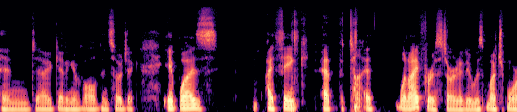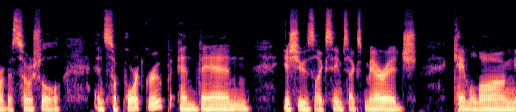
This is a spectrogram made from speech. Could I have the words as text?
and uh, getting involved in SOGIC. It was, I think, at the time when I first started, it was much more of a social and support group, and then issues like same-sex marriage came along,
